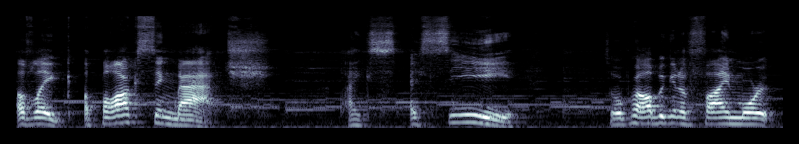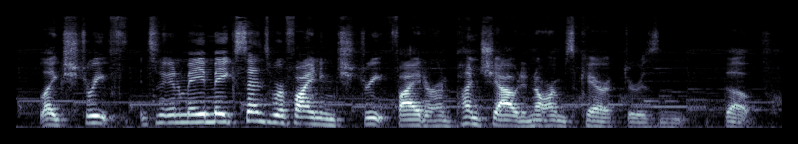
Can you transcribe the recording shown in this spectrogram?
of like a boxing match. I, I see. So we're probably gonna find more like street. It's gonna make sense. We're finding Street Fighter and Punch Out and Arms characters and stuff.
